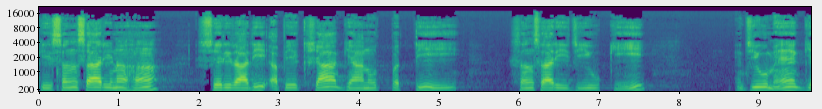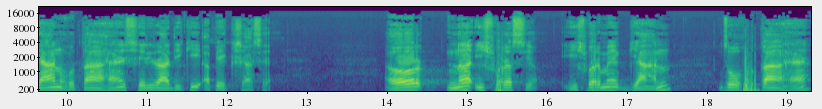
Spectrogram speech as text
कि संसारिण शरीरादि अपेक्षा ज्ञानोत्पत्ति, संसारी जीव की, जीव में ज्ञान होता है शरीरादि की अपेक्षा से। और न ईश्वरस्य, ईश्वर में ज्ञान जो होता है,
